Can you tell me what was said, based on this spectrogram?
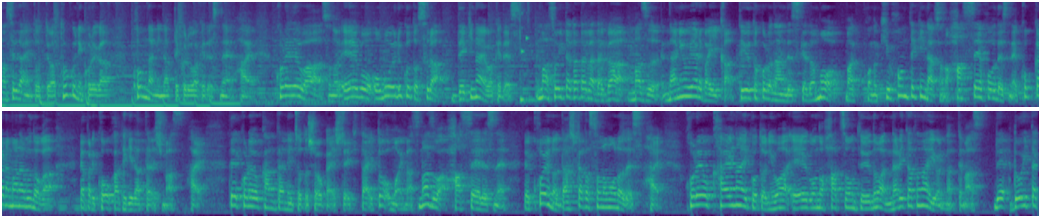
の世代にとっては特にこれが困難になってくるわけですね、はい、これではその英語を覚えることすらできないわけです。まあそういった方々がまず何をやればいいかっていうところなんですけども、まあ、この基本的なその発声法ですね。ここから学ぶのがやっぱり効果的だったりします。はい。でこれを簡単にちょっと紹介していきたいと思います。まずは発声ですね。で声の出し方そのものです。はい。これを変えないことには英語の発音というのは成り立たないようになってます。でどういった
